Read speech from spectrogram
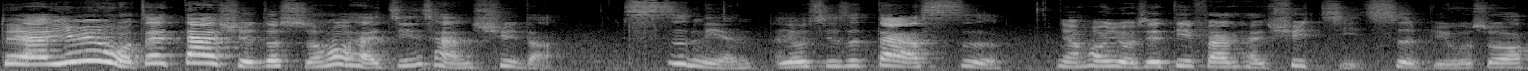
对啊，因为我在大学的时候还经常去的，四年，尤其是大四，然后有些地方还去几次。比如说，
